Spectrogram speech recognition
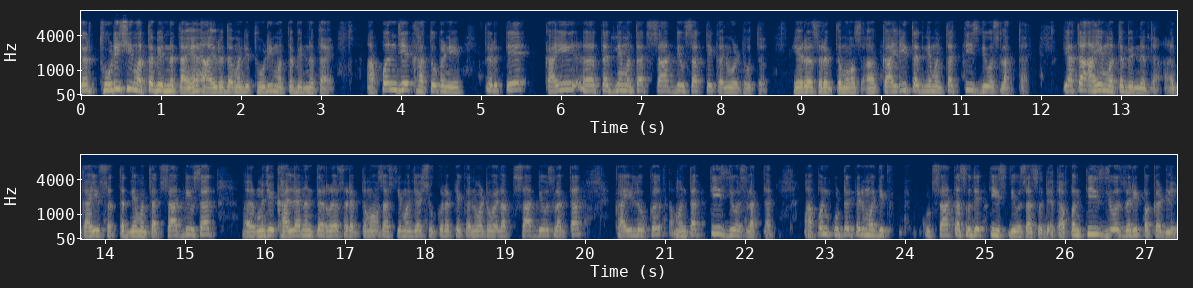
तर थोडीशी मतभिन्नता आहे आयुर्वेदामध्ये थोडी मतभिन्नता आहे. आपण जे खातो का नाही तर ते काही तज्ज्ञ म्हणतात सात दिवसात ते कन्वर्ट होतं. हे रस रक्त मांस काही तज्ज्ञ म्हणतात तीस दिवस लागतात. ते आता आहे मतभिन्नता. काही तज्ज्ञ म्हणतात सात दिवसात म्हणजे खाल्ल्यानंतर रस रक्त मांस असते म्हणजे शुक्र ते कन्वर्ट व्हायला सात दिवस लागतात. काही लोक म्हणतात तीस दिवस लागतात. आपण कुठेतरी मध्ये सात असू देत तीस दिवस असू देत. आपण तीस दिवस जरी पकडले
